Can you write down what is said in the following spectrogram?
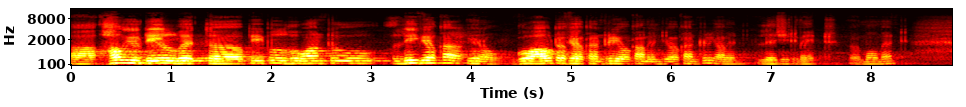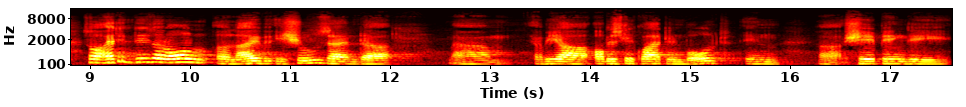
Uh, how you deal with uh, people who want to leave your, you know, go out of your country or come into your country, I mean, legitimate uh, moment. So I think these are all live issues and um, we are obviously quite involved in uh, shaping the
